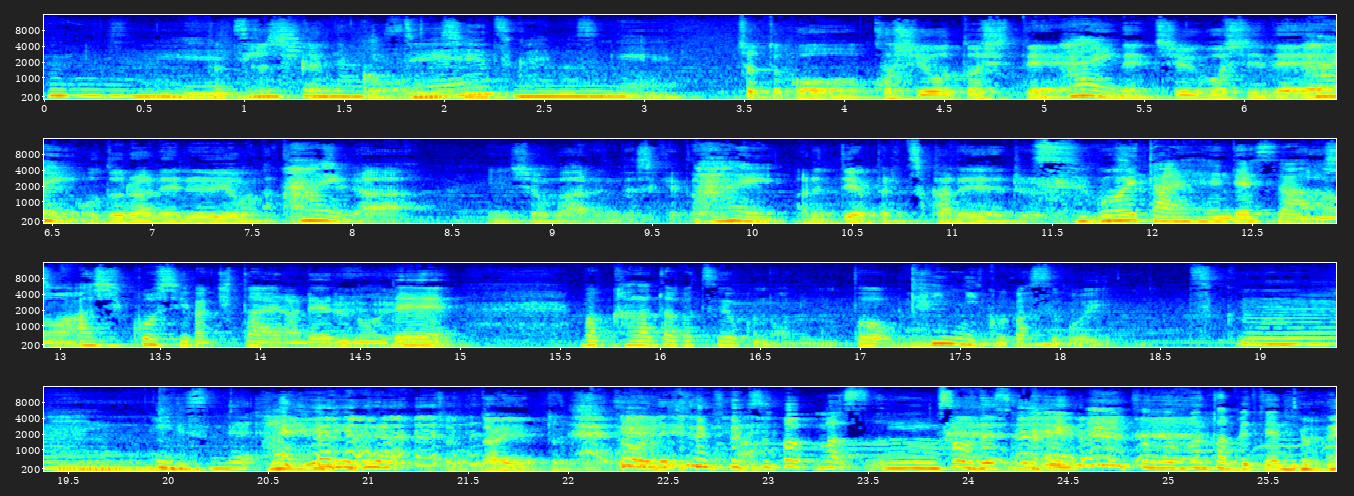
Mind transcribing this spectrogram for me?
うん。ね。確かにこう。全身使いますね、ちょっとこう腰を落として、はい。ね、中腰はでい。踊られるような感じが印象があるんですけど、はい。あれってやっぱり疲れるすごい大変です。あの足腰が鍛えられるので、えまあ、体が強くなるのと筋肉がすごいつく、いいですね。ちょっとダイエットに。そうですそう,、まあうん、そうですね。その分食べてるのが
